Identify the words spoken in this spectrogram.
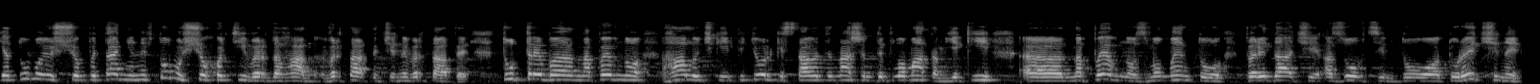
я думаю, що питання не в тому, що хотів Ердоган вертати чи не вертати. Тут треба напевно галочки і п'ятерки ставити нашим дипломатам, які е, напевно з моменту передачі азовців до Туреччини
